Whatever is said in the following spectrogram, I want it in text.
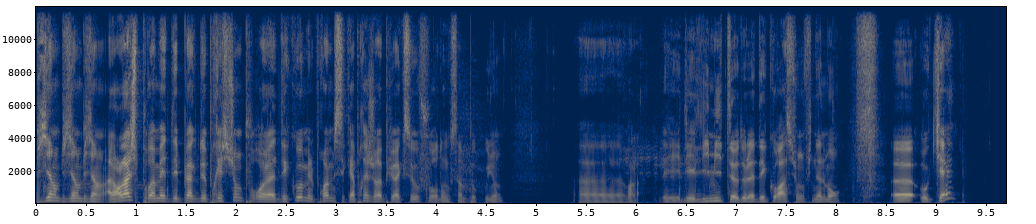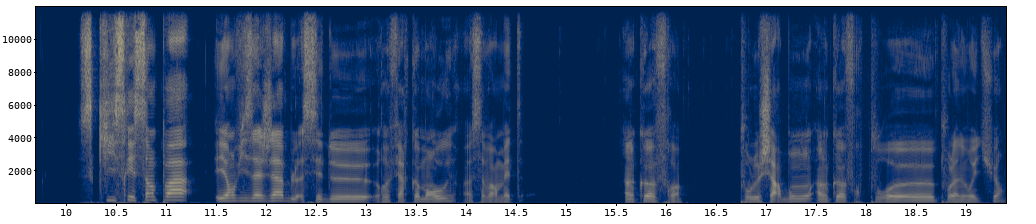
Bien bien bien Alors là je pourrais mettre des plaques de pression pour euh, la déco Mais le problème c'est qu'après j'aurais plus accès au four Donc c'est un peu couillon euh, Voilà les, limites de la décoration finalement euh, Ok Ce qui serait sympa et envisageable c'est de refaire comme en haut À savoir mettre un coffre pour le charbon, un coffre pour, la nourriture.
